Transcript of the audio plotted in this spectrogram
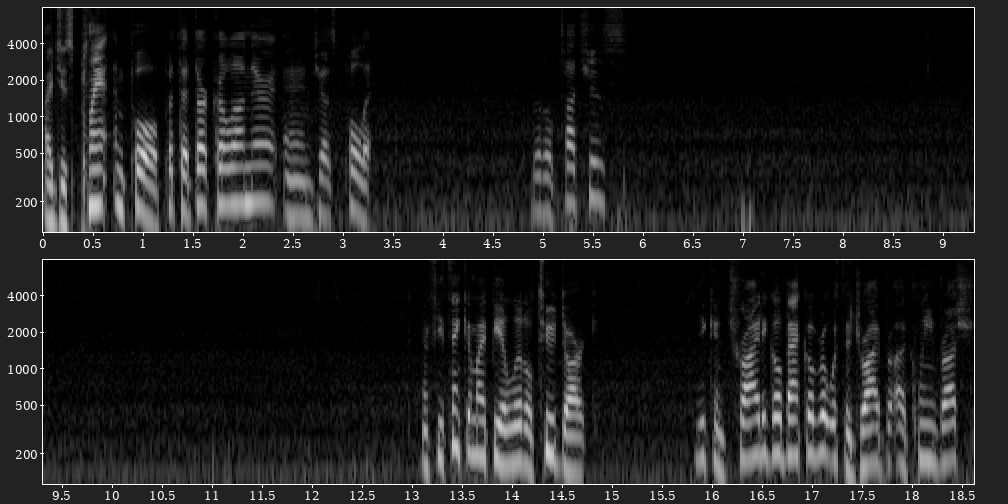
I just plant and pull. Put that dark color on there and just pull it. Little touches. If you think it might be a little too dark, you can try to go back over it with a dry, a clean brush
